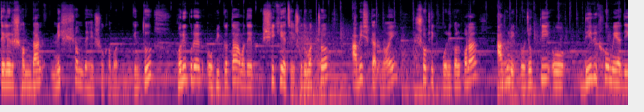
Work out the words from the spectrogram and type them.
তেলের সন্ধান নিঃসন্দেহে সুখবর। কিন্তু হরিপুরের অভিজ্ঞতা আমাদের শিখিয়েছে শুধুমাত্র আবিষ্কার নয়, সঠিক পরিকল্পনা, আধুনিক প্রযুক্তি ও দীর্ঘমেয়াদী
